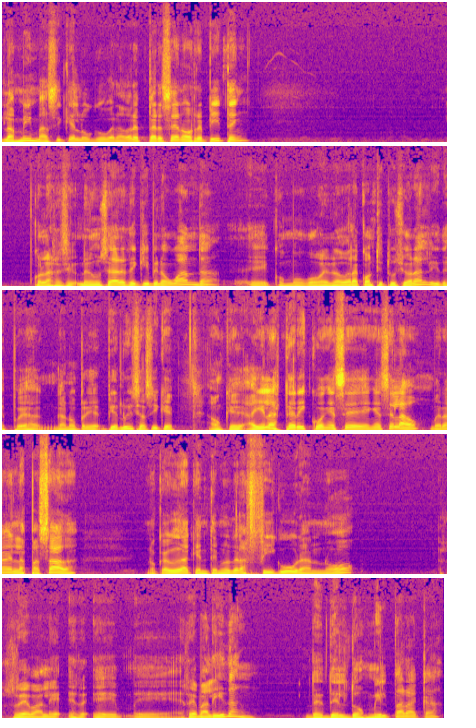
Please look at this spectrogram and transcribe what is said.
las mismas, así que los gobernadores per se no repiten con la renuncia de Ricky Pino Wanda eh, como gobernadora constitucional y después ganó Pierluisi, así que aunque hay el asterisco en ese en ese lado, ¿verdad? En las pasadas, no cabe duda que en términos de las figuras no eh, eh, revalidan desde el 2000 para acá.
